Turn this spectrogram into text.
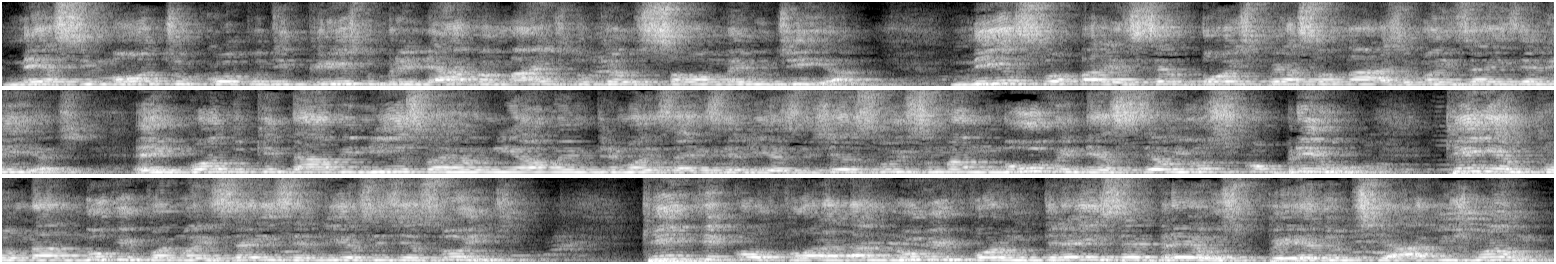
Nesse monte, o corpo de Cristo brilhava mais do que o sol ao meio-dia. Nisso apareceram dois personagens, Moisés e Elias. Enquanto que dava início à reunião entre Moisés e Elias e Jesus, uma nuvem desceu e os cobriu. Quem entrou na nuvem foi Moisés, Elias e Jesus. Quem ficou fora da nuvem foram três hebreus, Pedro, Tiago e João.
